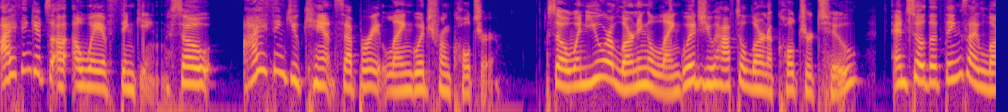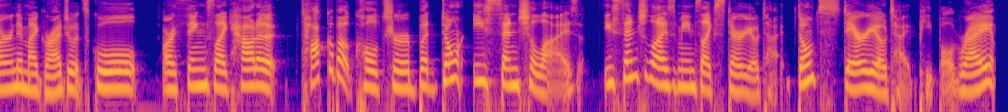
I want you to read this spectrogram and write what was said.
I think it's a, a way of thinking. So I think you can't separate language from culture. So when you are learning a language, you have to learn a culture too. And so the things I learned in my graduate school are things like how to talk about culture, but don't essentialize. Essentialize means like stereotype. Don't stereotype people, right?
